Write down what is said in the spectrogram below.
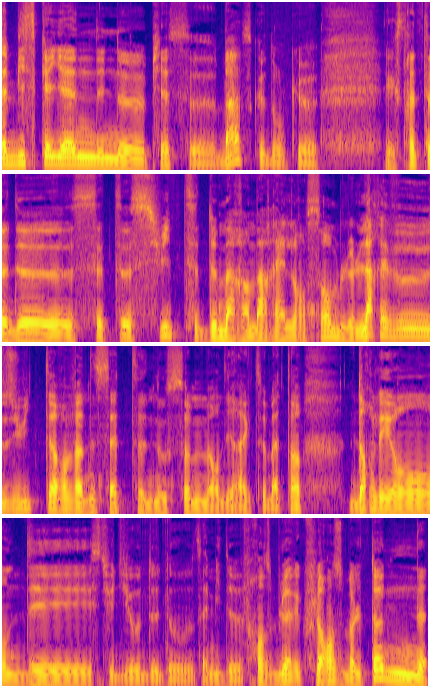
La Biscayenne, une pièce euh, basque, donc euh, extraite de cette suite de Marin Marel ensemble. La rêveuse, 8h27, nous sommes en direct ce matin d'Orléans, des studios de nos amis de France Bleu avec Florence Bolton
